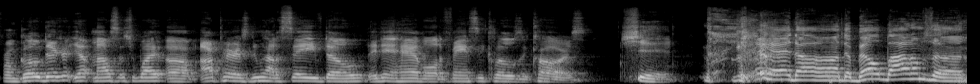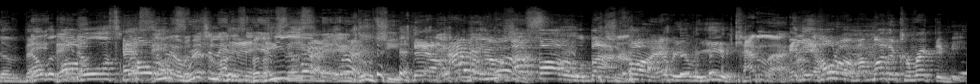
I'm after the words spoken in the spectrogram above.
from Glow Digger. Yep. Mouse that's your wife. Um, our parents knew how to save though. They didn't have all the fancy clothes and cars. Shit. they had uh, the bell bottoms, uh, the velvet they horse. Hey, hold He on. the originated in Right, MCM and right. Gucci. Now I remember my father would buy a car every other year. Cadillac. And then hold on, my mother corrected me.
